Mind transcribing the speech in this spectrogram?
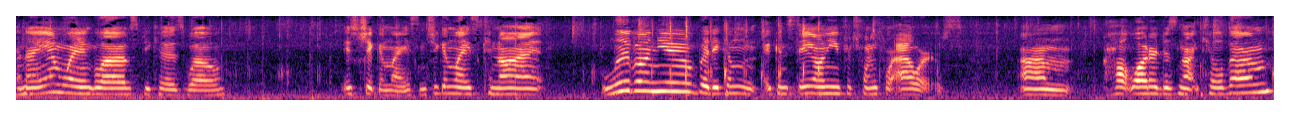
And I am wearing gloves because, well, it's chicken lice. And chicken lice cannot live on you, but it can it can stay on you for 24 hours. Um, hot water does not kill them.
